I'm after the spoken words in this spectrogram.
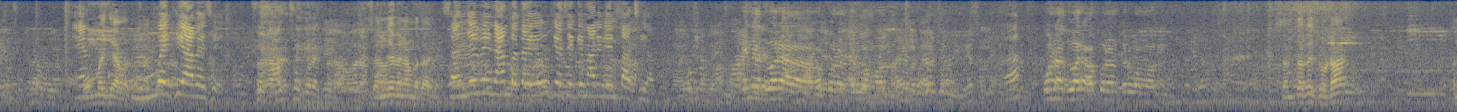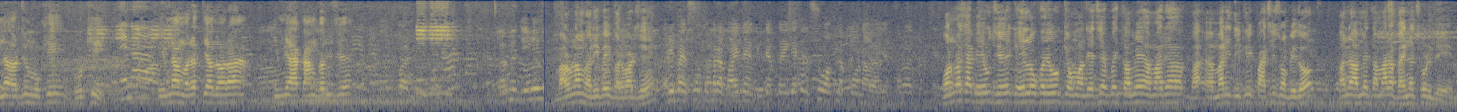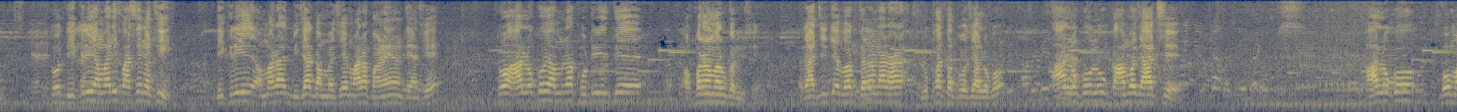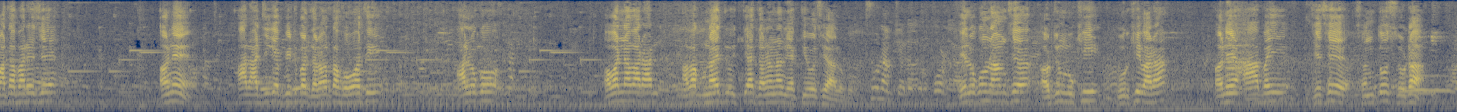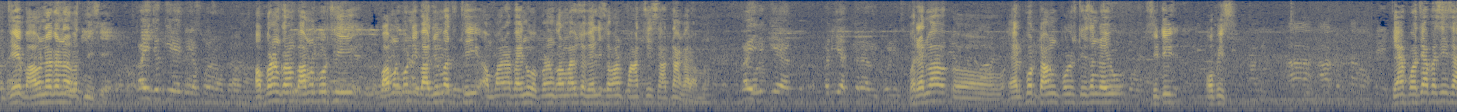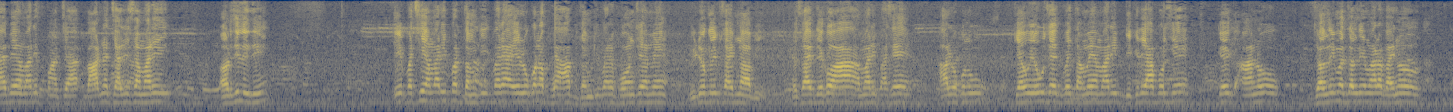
મુંબઈથી આવે છે. મુંબઈથી આવે છે. શું કામ શું કરે છે? સંજયભાઈ નામ બતાવ્યું સંજયભાઈ નામ બતાવે એવું કહે છે કે મારી બેન પાછી આપો એના દ્વારા અપહરણ કરવામાં આવ્યું? કોના દ્વારા અપહરણ કરવામાં આવ્યું? સંતોષભાઈ સોઢા. અને અર્જુન મુખી ઓળખી એમના મરત્યા દ્વારા એમને આ કામ કર્યું છે. મારું નામ હરિભાઈ ભરવાડ છે. હરિભાઈ શું તમારા ભાઈને કિડનેપ કરી ગયા છે ને? શું આપને ફોન આવે છે? ફોનમાં સાહેબ એવું છે કે એ લોકો એવું કહેવા માંગે છે ભાઈ તમે અમારા અમારી દીકરી પાછી સોંપી દો અને અમે તમારા ભાઈને છોડી દઈએ તો દીકરી અમારી પાસે નથી. દીકરી અમારા બીજા ગામમાં છે મારા ભાણેના ત્યાં છે. તો આ લોકોએ અમને ખોટી રીતે અપહરણ અમારું કર્યું છે. રાજકીય વર્ગ ધરાવનારા લુખા તત્વો છે આ લોકો આ લોકોનું કામ જ આ છે. આ લોકો બહુ માથા ભારે છે અને આ રાજકીય પીઠ પર ધરાવતા હોવાથી આ લોકો અવારનવાર આવા ગુનાહિત ઇતિહાસ ધરાવનાર વ્યક્તિઓ છે આ લોકો. એ લોકોનું? નામ છે અર્જુન મુખી ગુરખીવાળા અને આ ભાઈ જે છે સંતોષ સોઢા જે ભાવનગરના વતની છે. અપહરણ કરવામાં બામણપુરથી બામણપુરની બાજુમાંથી અમારા ભાઈનું અપહરણ કરવામાં આવ્યું છે. વહેલી સવાર પાંચથી સાતના ગાળામાં. ફરિયાદમાં એરપોર્ટ ટાઉન પોલીસ સ્ટેશન રહ્યું સિટી ઓફિસ. ત્યાં પહોંચ્યા પછી સાહેબે અમારી પાંચ ને ચાલીસ અમારી અરજી લીધી. એ પછી અમારી પર ધમકી ભર્યા એ લોકોના આ ધમકી ભર્યા ફોન છે અમે વીડિયો ક્લિપ સાહેબને આપી. તો સાહેબ દેખો આ અમારી પાસે આ લોકોનું કહેવું એવું છે કે ભાઈ તમે અમારી દીકરી આપો છે કે આનો જલ્દીમાં જલ્દી મારા ભાઈનો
